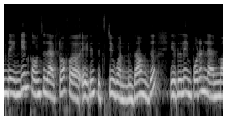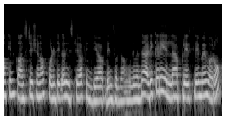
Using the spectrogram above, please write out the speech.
இந்த Indian council act of eighteen sixty one தான் வந்து இருக்கிறதுல important landmark in constitution of political history of India அப்படின்னு சொல்கிறாங்க இது வந்து அடிக்கடி எல்லா பிளேஸ்லேயுமே வரும்.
